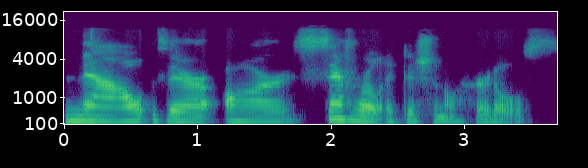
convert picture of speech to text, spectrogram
now there are several additional hurdles.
